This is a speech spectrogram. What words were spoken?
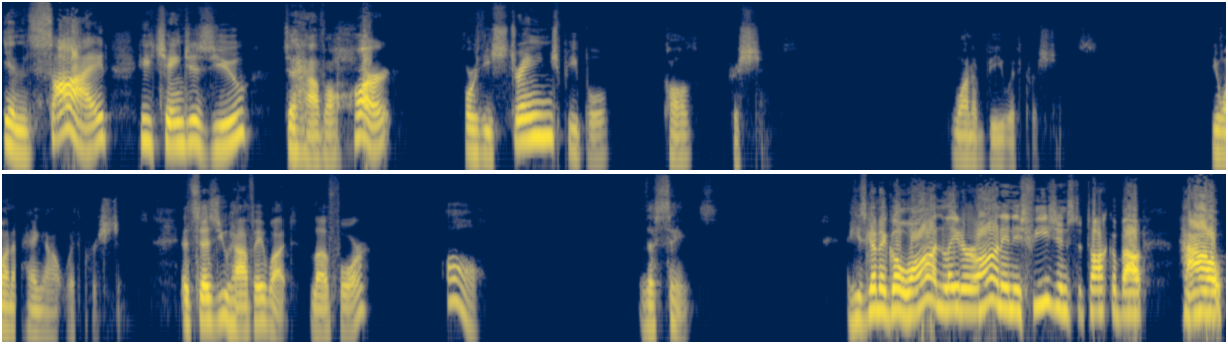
inside, He changes you to have a heart for these strange people called Christians. You want to be with Christians. You want to hang out with Christians. It says you have a what? Love for all the saints. He's going to go on later on in Ephesians to talk about how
